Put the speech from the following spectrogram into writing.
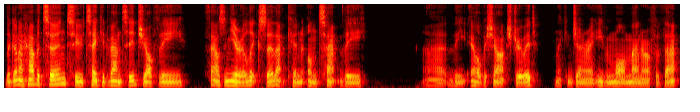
They're going to have a turn to take advantage of the Thousand Year Elixir that can untap the uh, the Elvish Archdruid. And they can generate even more mana off of that.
